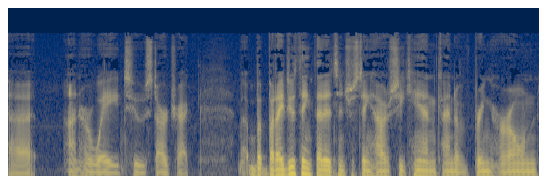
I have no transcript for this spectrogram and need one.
uh on her way to star trek. But but i do think that it's interesting how she can kind of bring her own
